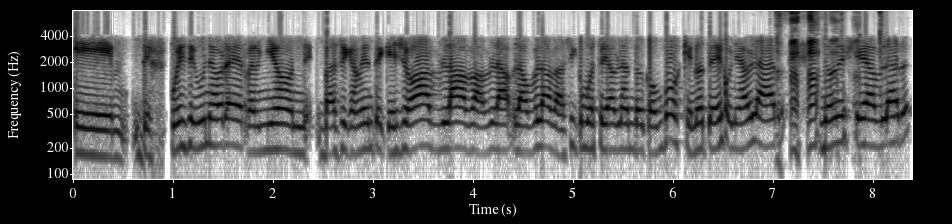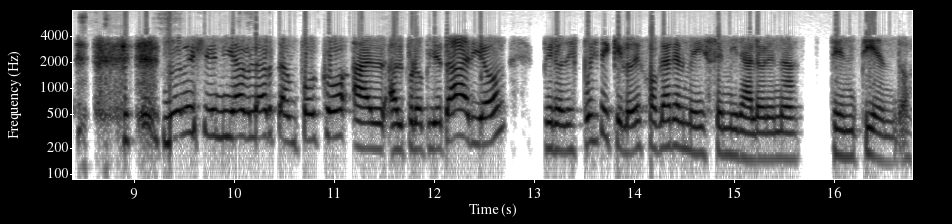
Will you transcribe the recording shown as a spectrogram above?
eh, después de una hora de reunión, básicamente que yo hablaba, hablaba, hablaba, así como estoy hablando con vos, que no te dejo ni hablar, no dejé hablar, no dejé ni hablar tampoco al, al propietario, pero después de que lo dejo hablar, él me dice, mira, Lorena, te entiendo.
